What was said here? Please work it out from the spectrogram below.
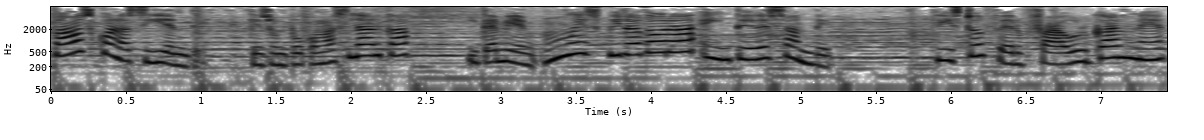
Vamos con la siguiente, que es un poco más larga y también muy inspiradora e interesante. Christopher Paul Garner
